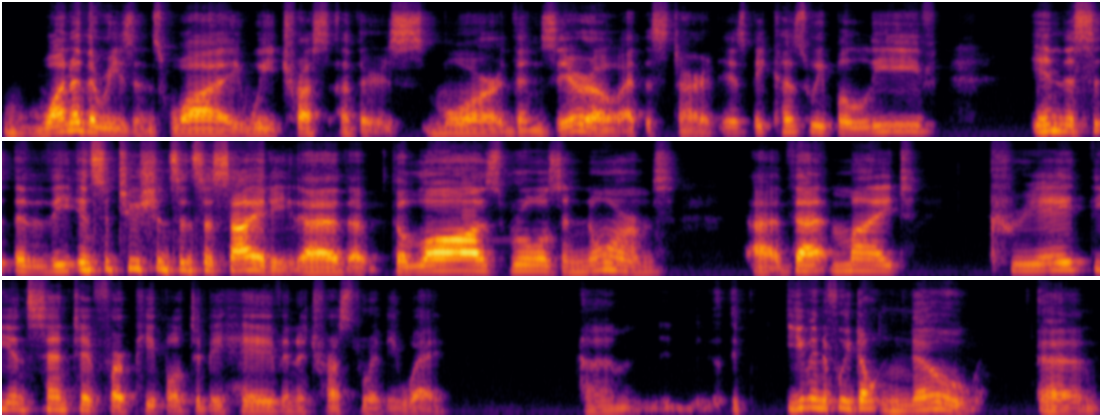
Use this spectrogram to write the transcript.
one of the reasons why we trust others more than zero at the start is because we believe in the, uh, the institutions in society, uh, the, the laws, rules, and norms uh, that might create the incentive for people to behave in a trustworthy way. Um, even if we don't know um,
